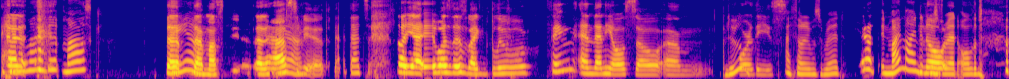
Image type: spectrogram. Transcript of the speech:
Henry Uh, Maske mask. that that must be it. That has to be it. That, that's it. So yeah, it was this like blue thing, and then he also um blue. wore these. I thought it was red. Yeah. In my mind, it No. was red all the time.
